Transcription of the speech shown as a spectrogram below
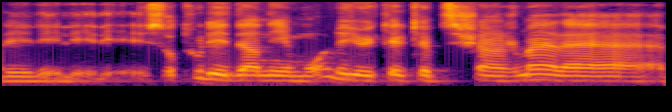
les, surtout les derniers mois. il y a eu quelques petits changements à la,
